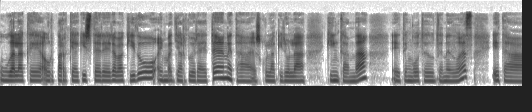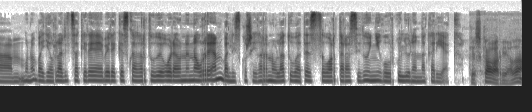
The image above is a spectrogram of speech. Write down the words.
udalak eh, aurparkeak iztere erabaki du, hainbat jarduera eten, eta eskola kirola kinkan da, etengote duten edo ez, eta, bueno, bai aurlaritzak ere bere kezka gertu du egora honen aurrean, balizko zigarren olatu batez zegoartarazi du inigo urkulluran dakariak. Kezkagarria da,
